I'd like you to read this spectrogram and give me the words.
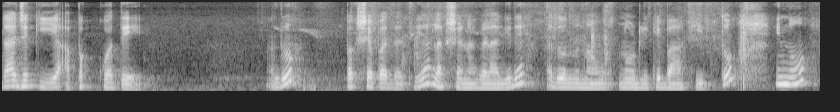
ರಾಜಕೀಯ ಅಪಕ್ವತೆ. ಅದು ಪಕ್ಷ ಪದ್ಧತಿಯ ಲಕ್ಷಣಗಳಾಗಿದೆ. ಅದೊಂದು ನಾವು ನೋಡಲಿಕ್ಕೆ ಬಾಕಿ ಇತ್ತು. ಇನ್ನು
